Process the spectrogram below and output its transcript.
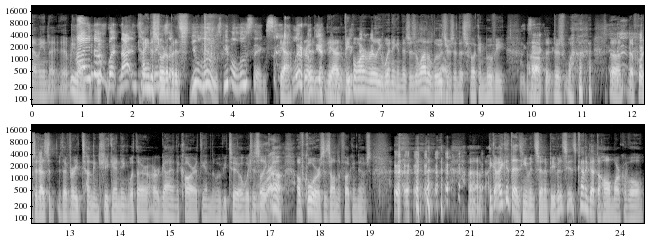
I mean, uh, we Kind of, but not kind of, sort of, but it's you lose. People lose things. yeah, literally yeah. People aren't really winning in this. There's a lot of losers in this fucking movie. Uh, Exactly. th- there's uh, of course it has the very tongue-in-cheek ending with our, our guy in the car at the end of the movie too, which is like, Right. oh, of course it's on the fucking nose. uh, I, get- I get that human centipede, but it's it's kind of got the hallmarkable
